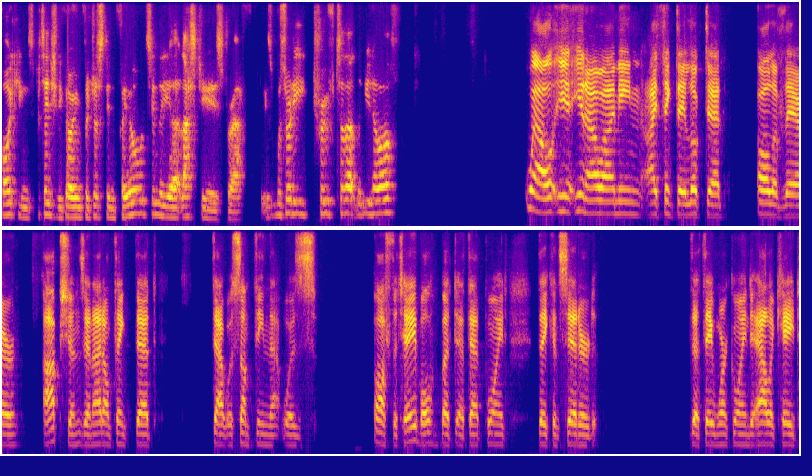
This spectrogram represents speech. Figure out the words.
Vikings potentially going for Justin Fields in the uh, last year's draft? Is, was there any truth to that that you know of? Well, you, you know, I mean, I think they looked at all of their options, and I don't think that that was something that was off the table. But at that point, they considered that they weren't going to allocate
